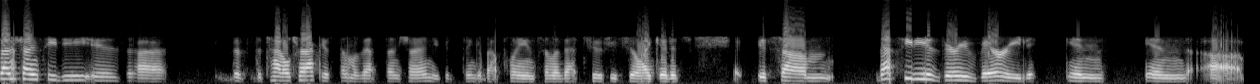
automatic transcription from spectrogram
Sunshine CD is uh, the the title track is some of that Sunshine. You could think about playing some of that too if you feel like it. It's it's um that CD is very varied in in uh,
